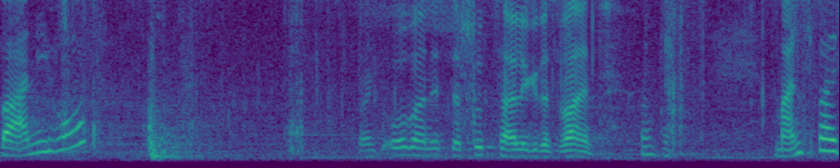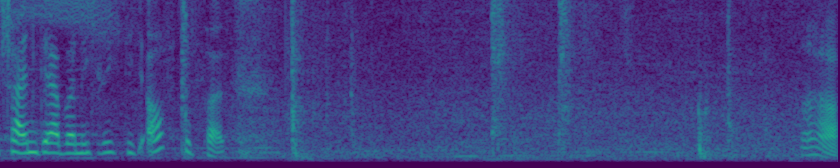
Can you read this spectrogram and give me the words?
Urbanihof? St. Urban ist der Schutzheilige des Weins. Manchmal scheint der aber nicht richtig aufzupassen. Ah,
